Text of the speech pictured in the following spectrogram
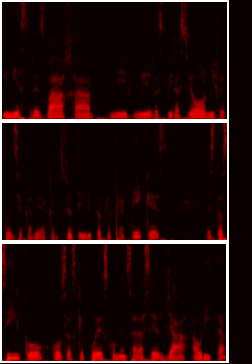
y mi estrés baja, mi, respiración, mi frecuencia cardíaca. Entonces yo te invito a que practiques, estas cinco cosas que puedes comenzar a hacer ya, ahorita.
